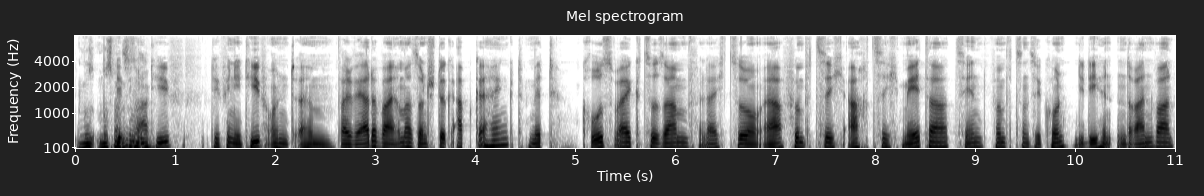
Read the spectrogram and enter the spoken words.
Muss, muss man definitiv, so sagen. Definitiv. Und ähm, Valverde war immer so ein Stück abgehängt mit Großweig zusammen, vielleicht so ja, 50, 80 Meter, 10, 15 Sekunden, die die hinten dran waren.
